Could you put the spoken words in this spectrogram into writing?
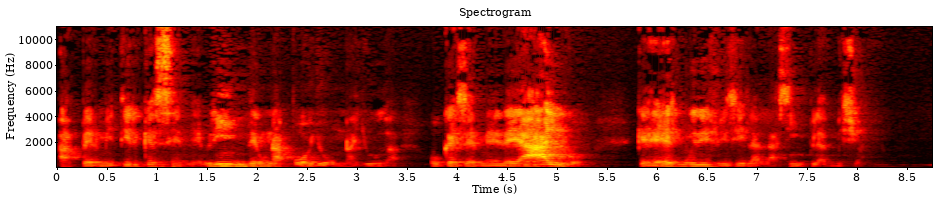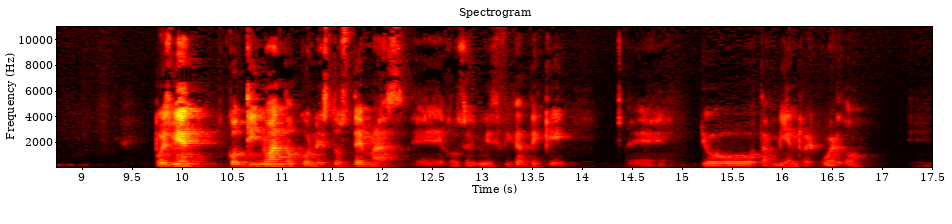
a permitir que se me brinde un apoyo, una ayuda, o que se me dé algo que es muy difícil a la simple admisión. Pues bien, continuando con estos temas, eh, José Luis, fíjate que eh, yo también recuerdo, eh,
